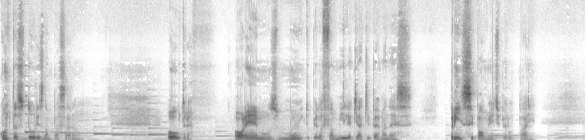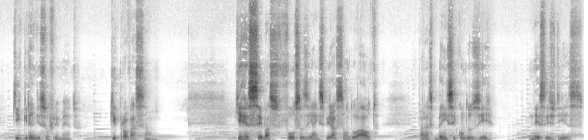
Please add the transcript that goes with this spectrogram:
quantas dores não passarão. Outra, oremos muito pela família que aqui permanece, principalmente pelo pai. Que grande sofrimento, que provação. Que receba as forças e a inspiração do alto para bem se conduzir nesses dias.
